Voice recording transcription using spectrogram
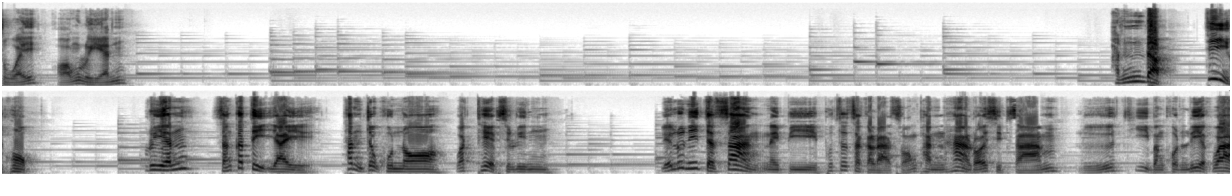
สวยของเหรียญ อันดับที่ 6 เหรียญสังคติใหญ่ท่านเจ้าคุณนอวัดเทพศิริน เหรียญรุ่นนี้จัดสร้างในปีพุทธศักราช 2513 หรือที่บางคนเรียกว่า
